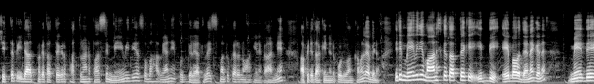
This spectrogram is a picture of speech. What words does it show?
චිත්ත පීඩාත්මක තත්ත්වයකට පත් වුණාට පස්සේ මේ විදිය ස්වභාවයන් මේ පුද්ගලයා තුළ ඉස්මතු කරනවා කියන කාරණය අපිට දකින්නට පුළුවන්කම ලැබෙනවා. ඉතින් මේ විදිය මානසික තත්ත්වයක ඉද්දී ඒ බව දැනගෙන මේ දේ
